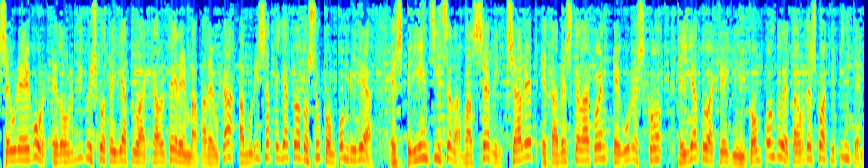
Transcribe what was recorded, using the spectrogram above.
zeure egur edo hormiguizko teilatua kalteren bapadeuka, amuriza teilatua dozu konponbidea, esperientzitzela baserri, txalet eta bestelakoen egurrezko teilatuak egin konpondu eta ordezkoak ipinten.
